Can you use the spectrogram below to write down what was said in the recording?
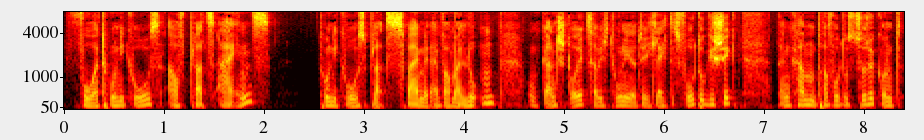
vor Toni Groß auf Platz eins. Toni Groß Platz zwei mit einfach mal Luppen. Und ganz stolz habe ich Toni natürlich gleich das Foto geschickt. Dann kamen ein paar Fotos zurück und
